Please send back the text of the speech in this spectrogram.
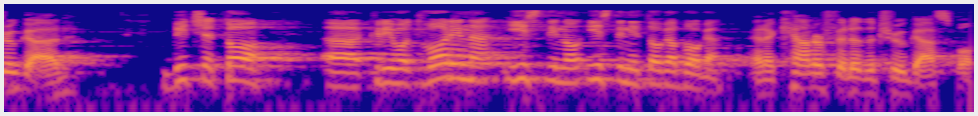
true God Biće to uh, krivotvorina istino, istinitoga Boga. and a counterfeit of the true gospel.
